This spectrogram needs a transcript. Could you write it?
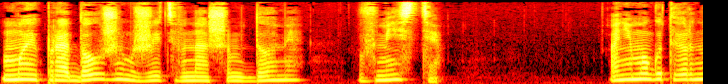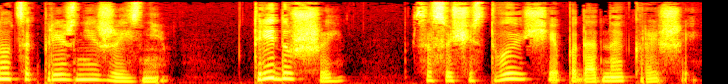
«Мы продолжим жить в нашем доме, — вместе. Они могут вернуться к прежней жизни. Три души, сосуществующие под одной крышей.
